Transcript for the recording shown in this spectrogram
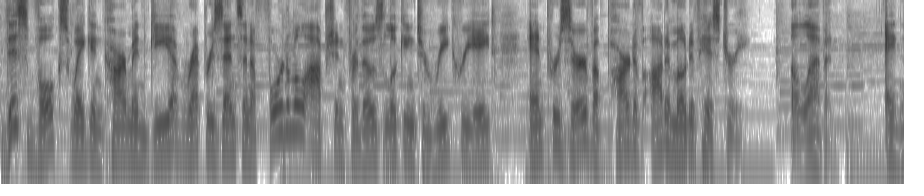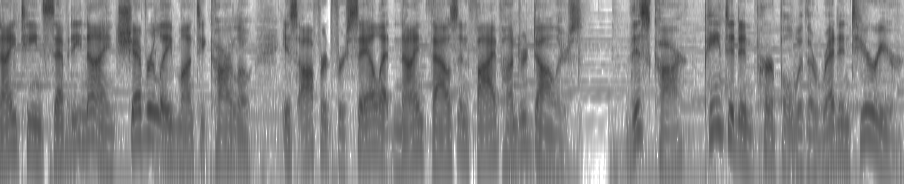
this Volkswagen Karmann Ghia represents an affordable option for those looking to recreate and preserve a part of automotive history. 11. A 1979 Chevrolet Monte Carlo is offered for sale at $9,500. This car, painted in purple with a red interior,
